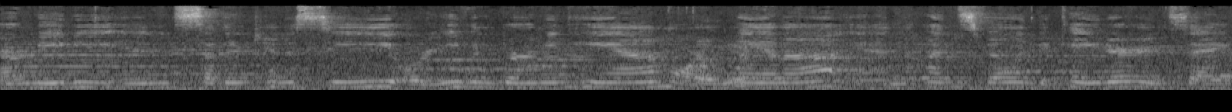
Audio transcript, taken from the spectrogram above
are maybe in southern Tennessee or even Birmingham or Oh. Atlanta and Huntsville and Decatur and say,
